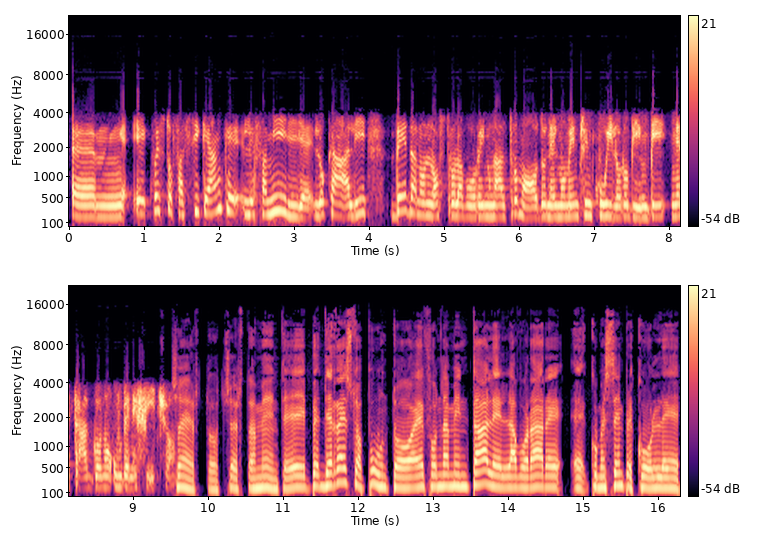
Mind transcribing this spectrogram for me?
ehm, e questo fa sì che anche le famiglie locali vedano il nostro lavoro in un altro modo nel momento in cui i loro bimbi ne traggono un beneficio. Certo, certamente. E del resto appunto è fondamentale lavorare eh, come sempre con le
